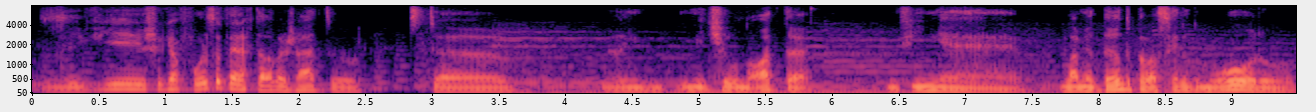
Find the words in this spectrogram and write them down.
Inclusive, acho que a força-tarefa da Lava Jato uh, emitiu nota, enfim, é, lamentando pela saída do Moro,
